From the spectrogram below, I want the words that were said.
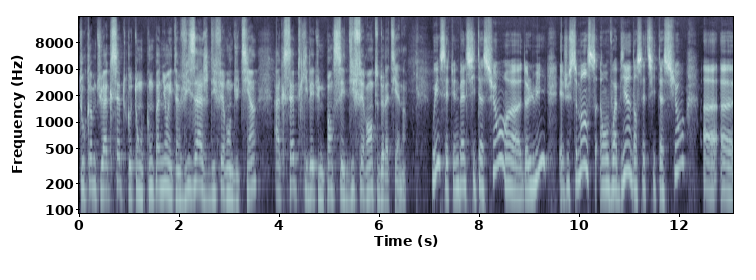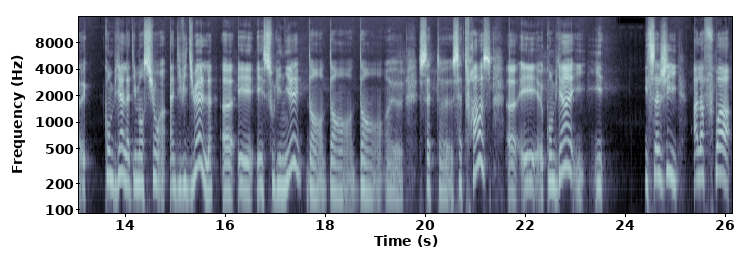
Tout comme tu acceptes que ton compagnon est un visage différent du tien, accepte qu'il ait une pensée différente de la tienne. Oui, c'est une belle citation euh, de lui. Et justement, on voit bien dans cette citation euh, euh, combien la dimension individuelle est, soulignée dans, cette phrase et combien il, il s'agit à la fois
